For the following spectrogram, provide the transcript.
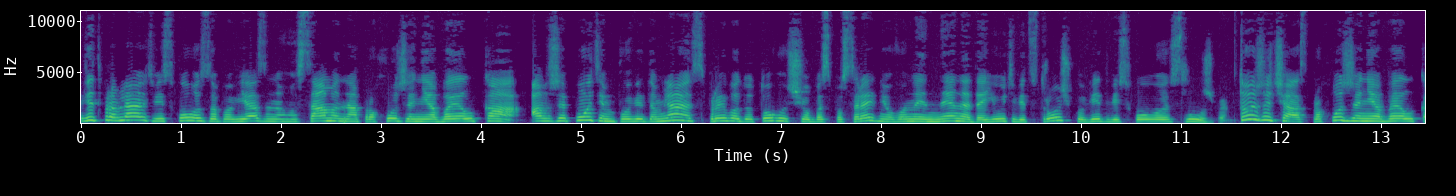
відправляють військово зобов'язаного саме на проходження ВЛК, а вже потім повідомляють з приводу того, що безпосередньо вони не надають відстрочку від військової служби. В той же час проходження ВЛК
